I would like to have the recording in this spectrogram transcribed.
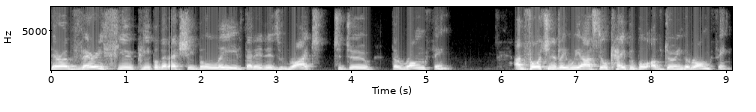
There are very few people that actually believe that it is right to do the wrong thing. Unfortunately, we are still capable of doing the wrong thing.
